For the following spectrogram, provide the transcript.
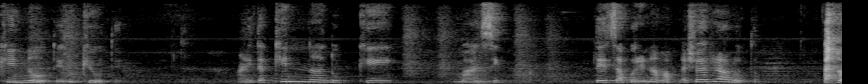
खिन्न होते दुःखी होते. आणि त्या खिन्न दुःखी मानसिकतेचा परिणाम आपल्या शरीरावर होतो.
